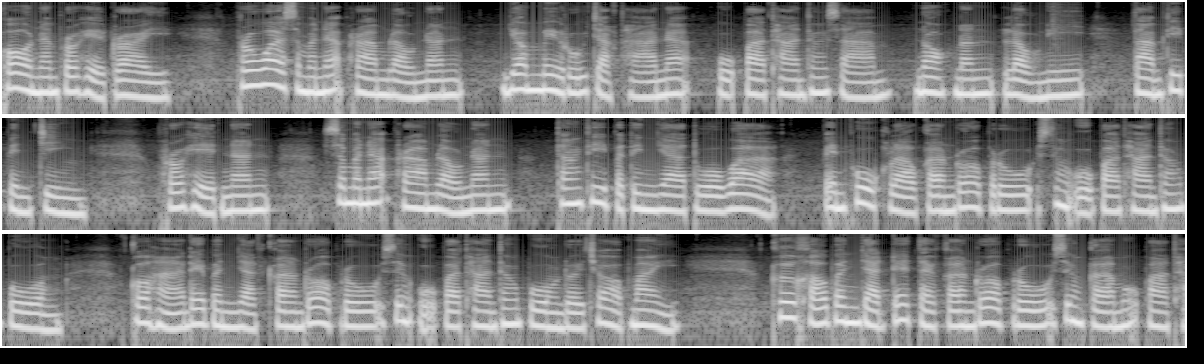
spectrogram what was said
ข้อนั้นเพราะเหตุไร เพราะว่าสมณพราหมณ์เหล่านั้นย่อมไม่รู้จักฐานะ อุปาทานทั้งสาม นอกนั้นเหล่านี้ตามที่เป็นจริง เพราะเหตุนั้น สมณพราหมณ์เหล่านั้น ทั้งที่ปฏิญญาตัวว่า เป็นผู้กล่าวการรอบรู้ซึ่งอุปาทานทั้งปวง ก็หาได้บัญญัติการรอบรู้ซึ่งอุปาทานทั้งปวงโดยชอบไม่ คือเขาบัญญัติได้แต่การรอบรู้ซึ่งกามุปาท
